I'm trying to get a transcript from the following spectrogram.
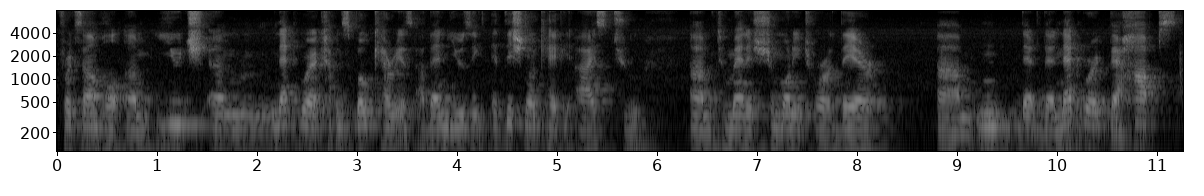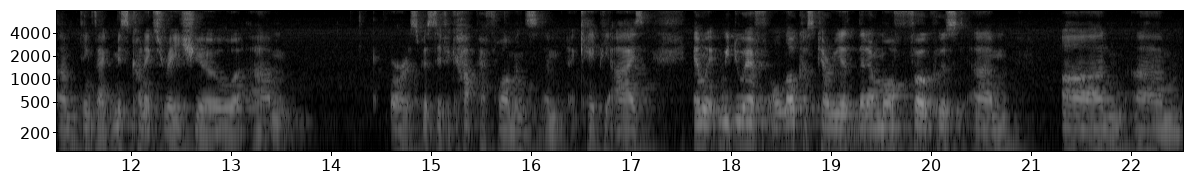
For example, um, huge um, network hub and spoke carriers are then using additional KPIs to um, to manage to monitor their um, their, their, network, their hubs, um, things like misconnect ratio um, or specific hub performance KPIs. And we, we do have low-cost carriers that are more focused on um,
